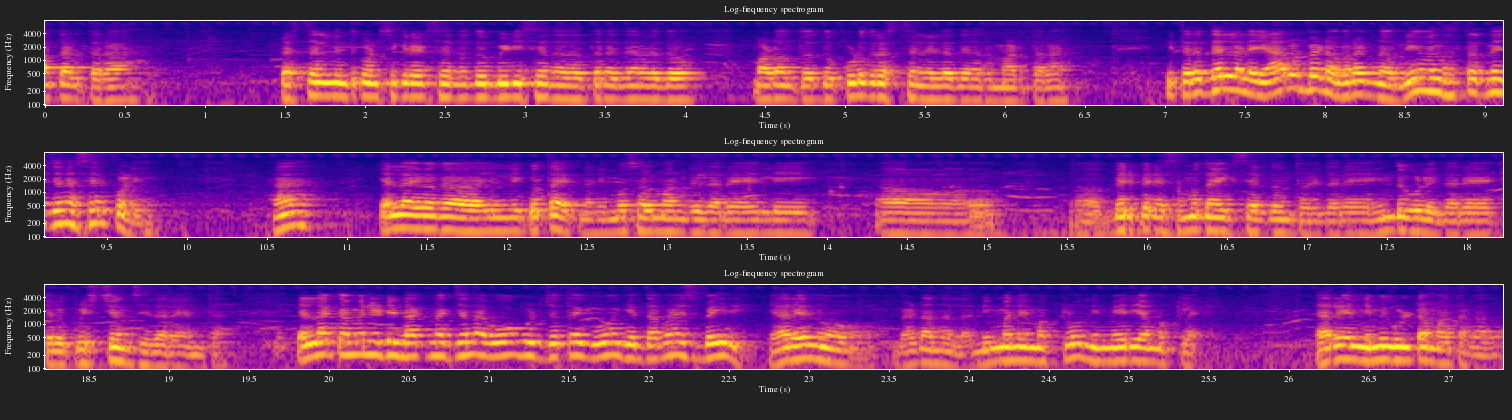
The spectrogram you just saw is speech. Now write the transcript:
ಮಾತಾಡ್ತಾರಾ? ರಸ್ತೆಯಲ್ಲಿ ನಿಂತ್ಕೊಂಡು ಸಿಗರೇಟ್ ಸೇದೋದು ಬಿಡಿ ಸೇದೋದು, ಆ ಥರ ಏನಾದ್ರು ಮಾಡೋವಂಥದ್ದು ಕುಡಿದ ರಸ್ತೆಯಲ್ಲಿ ಇಲ್ಲದ ಏನಾದ್ರು ಮಾಡ್ತಾರಾ? ಈ ಥರದ್ದೆಲ್ಲ ಯಾರು ಬೇಡ, ಹೊರಗೆ ನಾವು. ನೀವೊಂದು ಹತ್ತು ಹದಿನೈದು ಜನ ಸೇರ್ಕೊಳ್ಳಿ. ಹಾಂ? ಎಲ್ಲ ಇವಾಗ ಇಲ್ಲಿ ಗೊತ್ತಾಯ್ತು ನನಗೆ. ಮುಸಲ್ಮಾನರು ಇದ್ದಾರೆ ಇಲ್ಲಿ ಬೇರೆ ಬೇರೆ ಸಮುದಾಯಕ್ಕೆ ಸೇರಿದಂಥವ್ರು ಇದ್ದಾರೆ ಹಿಂದೂಗಳಿದ್ದಾರೆ ಕೆಲವು ಕ್ರಿಶ್ಚಿಯನ್ಸ್ ಇದ್ದಾರೆ ಅಂತ. ಎಲ್ಲ ಕಮ್ಯುನಿಟಿ ನಾಲ್ಕು ನಾಲ್ಕು ಜನ ಹೋಗ್ಬಿಟ್ಟು ಜೊತೆಗೆ ಹೋಗಿ ದಬಾಯಿಸಿ ಬೈರಿ. ಯಾರೇನು ಬೇಡ ಅನ್ನಲ್ಲ ನಿಮ್ಮನೆ ಮಕ್ಕಳು, ನಿಮ್ಮ ಏರಿಯಾ ಮಕ್ಕಳೇ. ಯಾರೇನು ನಿಮಗೆ ಉಲ್ಟಾ ಮಾತಾಡಲ್ಲ.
